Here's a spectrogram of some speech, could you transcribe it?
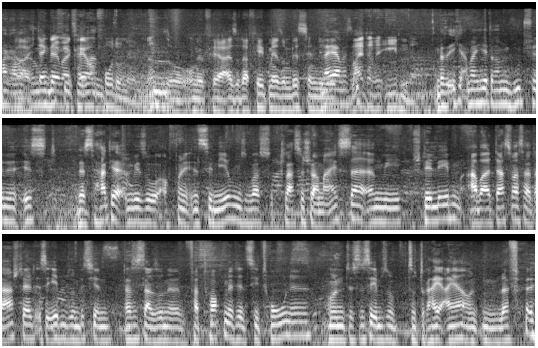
Ja, ich denke, man viel kann ja auch ein. Foto nehmen, ne? so ungefähr. Also da fehlt mir so ein bisschen die Naja, was ich- weitere Ebene. Was ich aber hier dran gut finde, ist, das hat ja irgendwie so auch von der Inszenierung sowas so klassischer Meister, irgendwie Stillleben. Aber das, was er darstellt, ist eben so ein bisschen, das ist da so eine vertrocknete Zitrone und es ist eben so, so drei Eier und ein Löffel.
